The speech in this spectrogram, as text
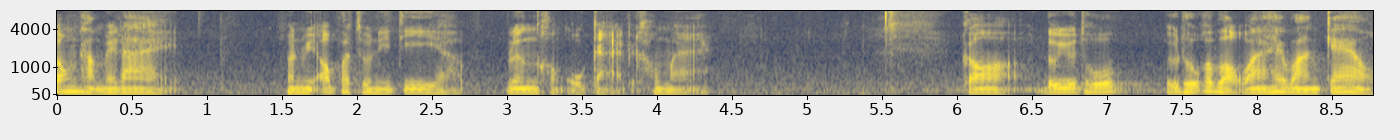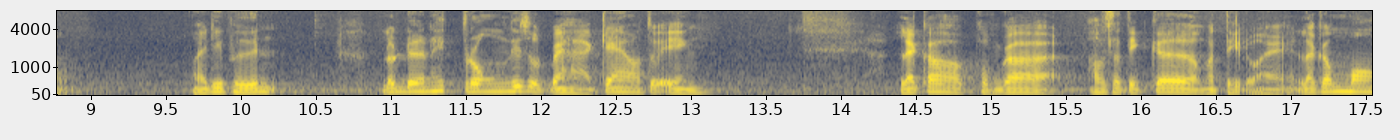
ต้องทำให้ได้ มันมี opportunity อะครับ เรื่องของโอกาสเข้ามา ก็ดู YouTube YouTube ก็บอกว่าให้วางแก้ว ไว้ที่พื้น แล้วเดินให้ตรงที่สุดไปหาแก้วตัวเอง แล้วก็ผมก็เอาสติกเกอร์มาติดไว้ แล้วก็มอง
